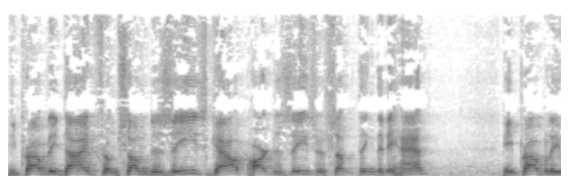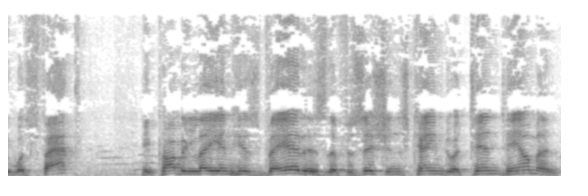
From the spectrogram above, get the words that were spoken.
He probably died from some disease, gout, heart disease, or something that he had. He probably was fat. He probably lay in his bed as the physicians came to attend him, and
